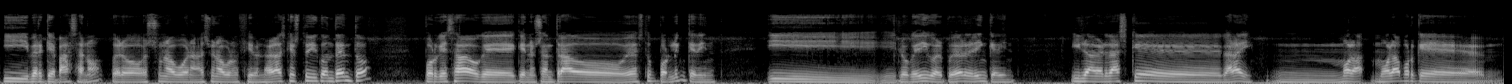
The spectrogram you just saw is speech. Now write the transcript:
y ver qué pasa, ¿no? Pero es una buena, es una buena opción. La verdad es que estoy contento porque es algo que, nos ha entrado esto por LinkedIn. Y, y, lo que digo, el poder de LinkedIn Y la verdad es que, caray, mm, mola, mola porque,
